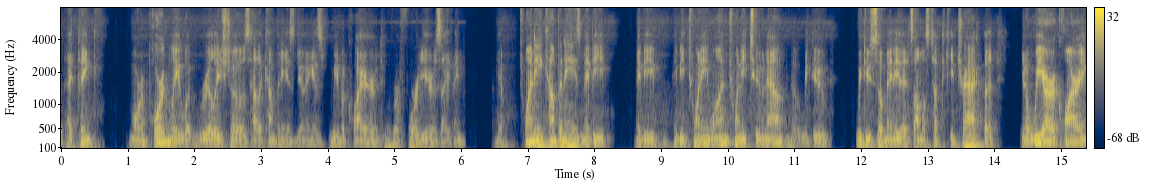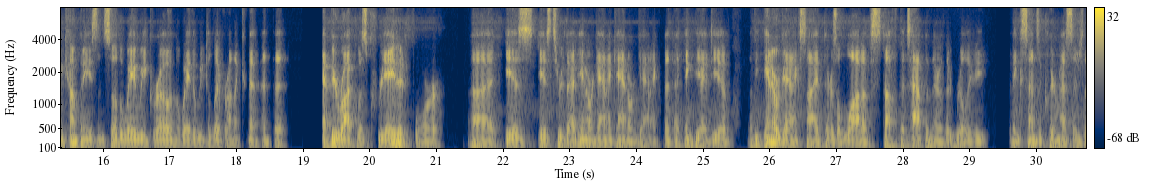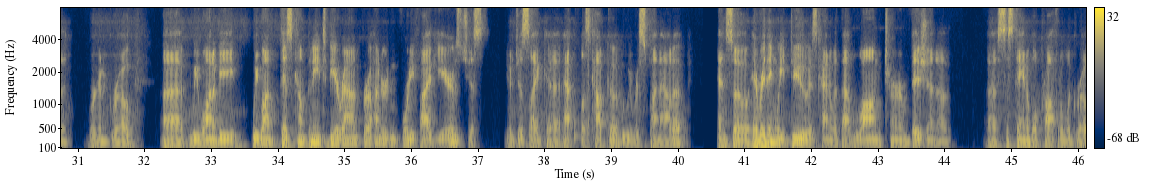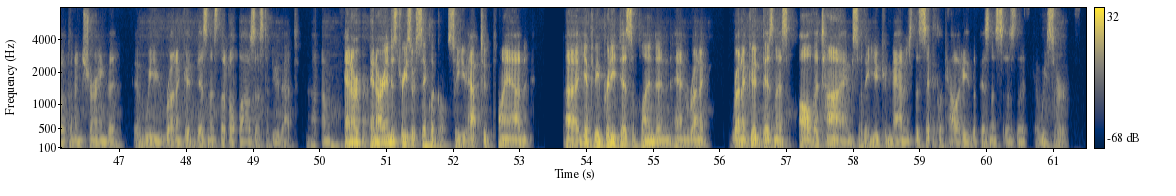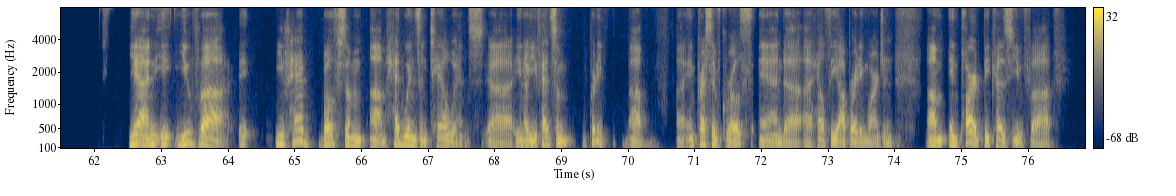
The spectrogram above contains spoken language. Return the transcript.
I think more importantly, what really shows how the company is doing is we've acquired over four years, I think, you know, 20 companies, maybe, maybe, maybe 21, 22 now. You know, we do we do so many that it's almost tough to keep track. But you know, we are acquiring companies, and so the way we grow and the way that we deliver on the commitment that Epiroc was created for uh, is is through that inorganic and organic. But I think the idea of the inorganic side, there's a lot of stuff that's happened there that really I think sends a clear message that we're going to grow. Uh, we want to be, we want this company to be around for 145 years, just you know, just like uh, Atlas Copco, who we were spun out of. And so everything we do is kind of with that long-term vision of uh, sustainable, profitable growth, and ensuring that, that, we run a good business that allows us to do that. Um, and our and our industries are cyclical, so you have to plan. Uh, you have to be pretty disciplined and and run a run a good business all the time so that you can manage the cyclicality of the businesses that, that we serve. Yeah, and you've uh, you've had both some um, headwinds and tailwinds. Uh, you know, you've had some pretty uh, uh impressive growth and uh, a healthy operating margin, um, in part because you've uh,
